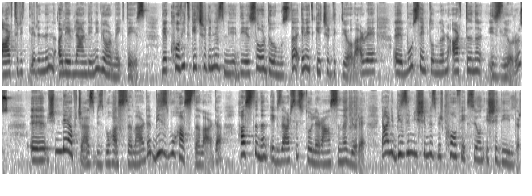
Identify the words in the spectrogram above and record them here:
artritlerinin alevlendiğini görmekteyiz. Ve Covid geçirdiniz mi diye sorduğumuzda evet geçirdik diyorlar ve e, bu semptomların arttığını izliyoruz. Ee, Şimdi ne yapacağız biz bu hastalarda? Biz bu hastalarda hastanın egzersiz toleransına göre yani bizim işimiz bir konfeksiyon işi değildir.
